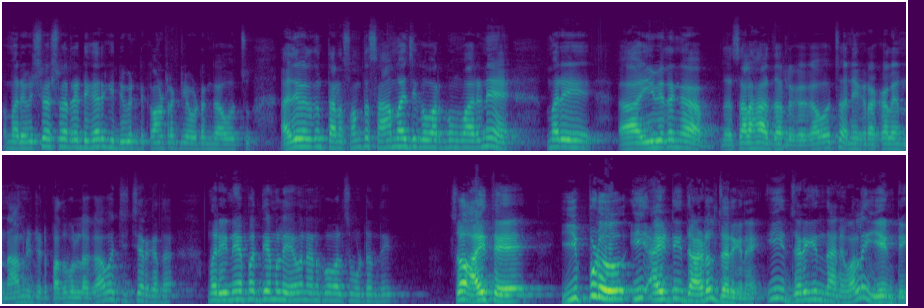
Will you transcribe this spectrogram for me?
మరి విశ్వేశ్వర రెడ్డి గారికి ఇటువంటి కాంట్రాక్ట్లు ఇవ్వడం కావచ్చు. అదేవిధంగా తన సొంత సామాజిక వర్గం వారినే మరి ఈ విధంగా సలహాదారులుగా కావచ్చు అనేక రకాలైన నామినేటెడ్ పదవుల్లో కావచ్చు ఇచ్చారు కదా. మరి ఈ నేపథ్యంలో ఏమని అనుకోవాల్సి ఉంటుంది? సో అయితే ఇప్పుడు ఈ ఐటీ దాడులు జరిగినాయి. ఈ జరిగిన దానివల్ల ఏంటి?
